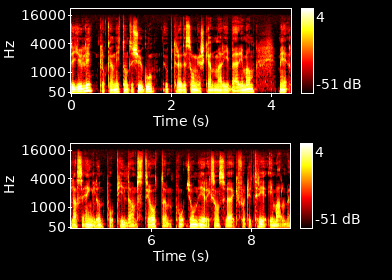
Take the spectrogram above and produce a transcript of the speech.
juli klockan 19-20 uppträdde sångerskan Marie Bergman med Lasse Englund på Pildamsteatern på John Erikssons väg 43 i Malmö.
